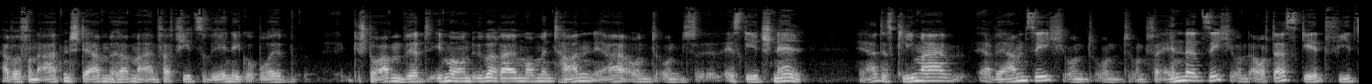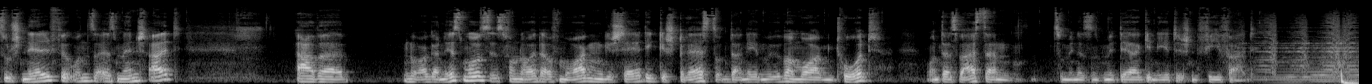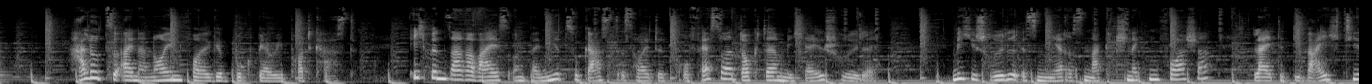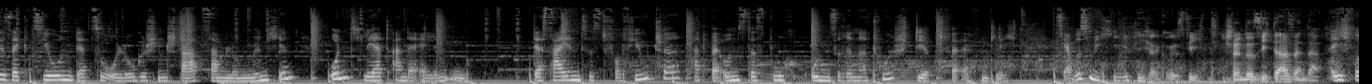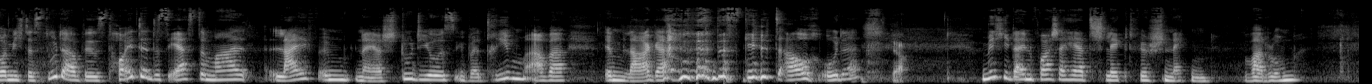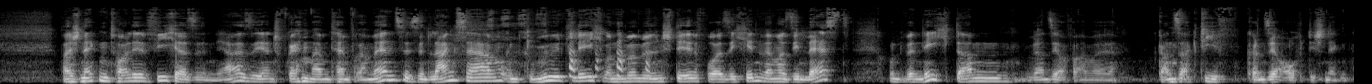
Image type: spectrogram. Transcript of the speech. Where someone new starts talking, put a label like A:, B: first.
A: Aber von Artensterben hört man einfach viel zu wenig, obwohl gestorben wird immer und überall momentan, ja, und, und es geht schnell. Ja, das Klima erwärmt sich und, und, und verändert sich und auch das geht viel zu schnell für uns als Menschheit. Aber ein Organismus ist von heute auf morgen geschädigt, gestresst und dann eben übermorgen tot. Und das war es dann zumindest mit der genetischen Vielfalt.
B: Hallo zu einer neuen Folge Bookberry Podcast. Ich bin Sarah Weiß und bei mir zu Gast ist heute Professor Dr. Michael Schrödel. Michi Schrödel ist Meeresnacktschneckenforscher, leitet die Weichtiersektion der Zoologischen Staatssammlung München und lehrt an der LMU. Der Scientist for Future hat bei uns das Buch Unsere Natur stirbt veröffentlicht. Servus Michi.
A: Ja, grüß dich. Schön, dass ich da sein darf.
B: Ich freue mich, dass du da bist. Heute das erste Mal live im, naja, Studio ist übertrieben, aber im Lager. Das gilt auch, oder?
A: Ja.
B: Michi, dein Forscherherz schlägt für Schnecken. Warum?
A: weil Schnecken tolle Viecher sind. Ja, sie entsprechen meinem Temperament. Sie sind langsam und gemütlich und mümmeln still vor sich hin, wenn man sie lässt. Und wenn nicht, dann werden sie auf einmal ganz aktiv. Können sie auch die Schnecken.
